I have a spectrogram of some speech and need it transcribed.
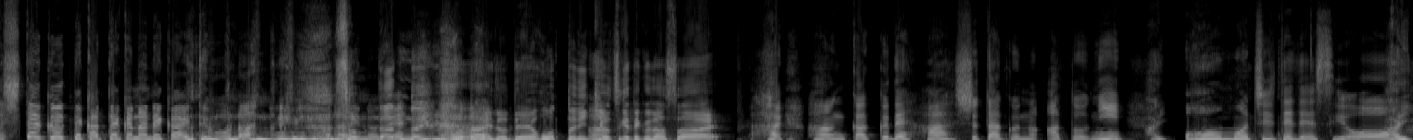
ッシュタグってカタカナで書いても何の意味もなそいうので。何の意味もないので本当に気をつけてください、はい。半角でハッシュタグの後にはい。大文字でですよ、はい。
